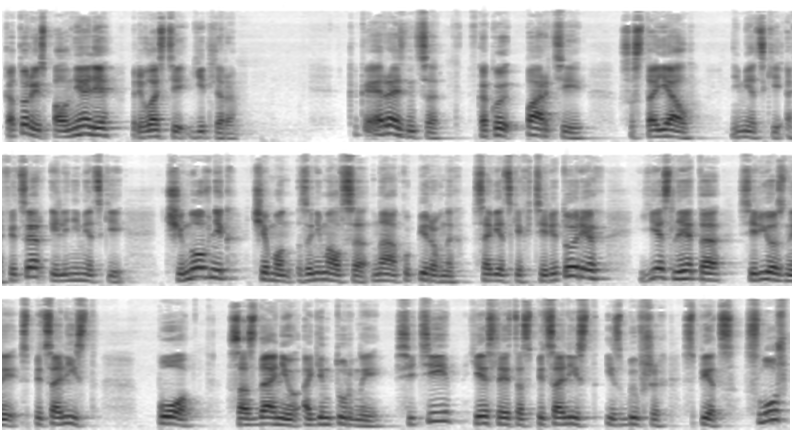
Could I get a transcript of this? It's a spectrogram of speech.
которые исполняли при власти Гитлера. Какая разница, в какой партии состоял немецкий офицер или немецкий чиновник, чем он занимался на оккупированных советских территориях, если это серьезный специалист по созданию агентурной сети, если это специалист из бывших спецслужб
